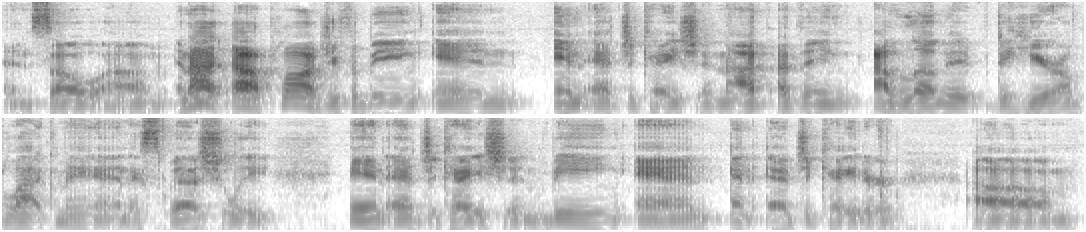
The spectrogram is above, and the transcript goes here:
And so um and I, I, applaud you for being in in education I, I think i love it to hear a black man especially in education being an an educator um,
